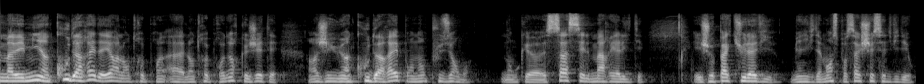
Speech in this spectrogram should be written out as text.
m'avait mis un coup d'arrêt d'ailleurs à l'entrepreneur que j'étais. Hein, J'ai eu un coup d'arrêt pendant plusieurs mois. Donc ça, c'est ma réalité. Et je veux pas que tu la vives, bien évidemment, c'est pour ça que je fais cette vidéo.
